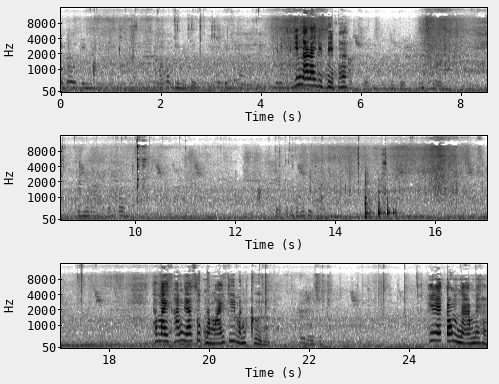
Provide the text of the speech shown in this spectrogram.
ินก็กินเขาก็กินอยู่ที่กินไม่ได้ที่มันกินอะไรดิบๆฮะอัดเสียงดิบๆเป็นคืนกินไม่ได้ต้องต้มเดี๋ยวก็ต้องไปให้พี่ชายทำ ทำไมครั้งเนี้ยซุปหน่อไม้พี่มันขืน ไม่รู้สึกพี่ได้ต้มน้ำไหมคะ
